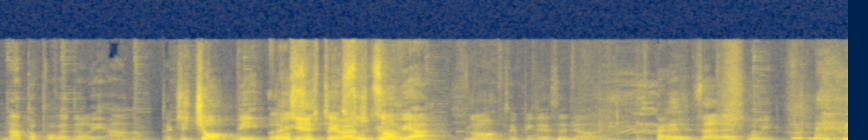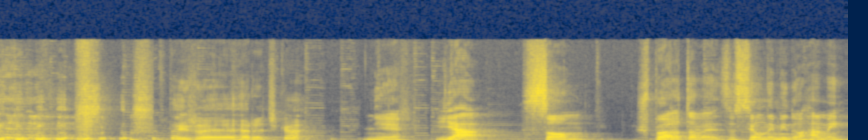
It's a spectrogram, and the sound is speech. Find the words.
Na to povedali áno. Takže čo, vy Tak rozsúďte, sudcovia. No, tak pýtaj sa ďalej. Zarepuj. Takže herečka. Nie. Ja som športovec so silnými nohami.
